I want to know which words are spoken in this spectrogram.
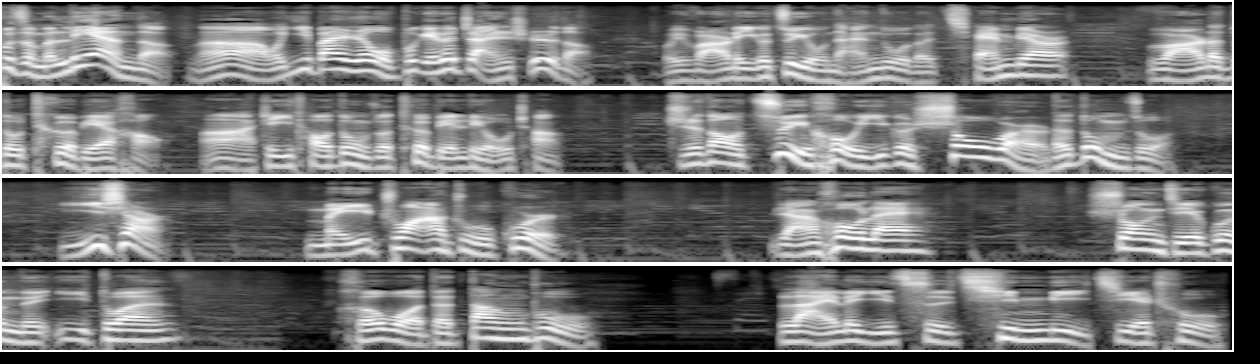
不怎么练的啊，我一般人我不给他展示的，我就玩了一个最有难度的，前边。玩的都特别好啊，这一套动作特别流畅，直到最后一个收尾的动作，一下没抓住棍儿，然后嘞，双节棍的一端和我的裆部来了一次亲密接触，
